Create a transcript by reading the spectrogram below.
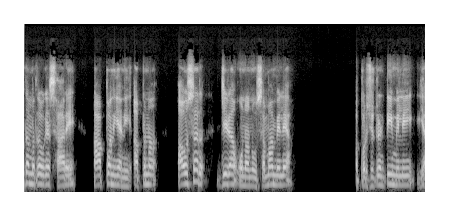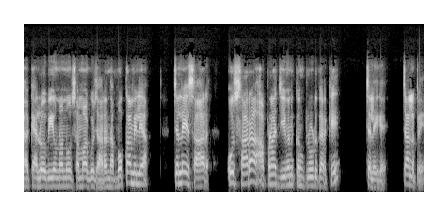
ਦਾ ਮਤਲਬ ਹੋ ਗਿਆ ਸਾਰੇ ਆਪਨ, ਯਾਨੀ ਆਪਣਾ ਅਵਸਰ ਜਿਹੜਾ ਉਹਨਾਂ ਨੂੰ ਸਮਾਂ ਮਿਲਿਆ। ਅਪਰਚੂਨਿਟੀ ਮਿਲੀ ਜਾਂ ਕਹਿ ਲੋ ਵੀ ਉਹਨਾਂ ਨੂੰ ਸਮਾਂ ਗੁਜ਼ਾਰਨ ਦਾ ਮੌਕਾ ਮਿਲਿਆ, ਚੱਲੇ ਸਾਰ, ਉਹ ਸਾਰਾ ਆਪਣਾ ਜੀਵਨ ਕੰਕਲੂਡ ਕਰਕੇ ਚਲੇ ਗਏ, ਚੱਲ ਪਏ।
